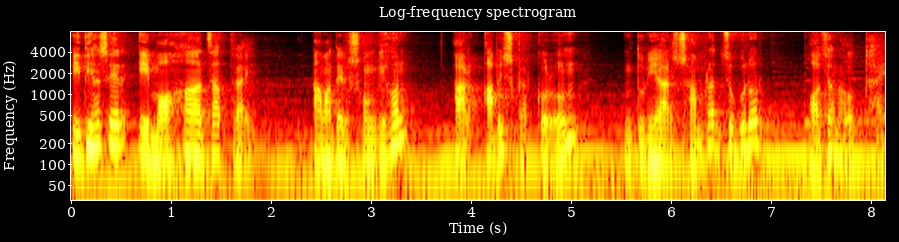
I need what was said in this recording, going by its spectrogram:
ইতিহাসের এই মহাযাত্রায় আমাদের সঙ্গী হন আর আবিষ্কার করুন দুনিয়ার সাম্রাজ্যগুলোর অজানা অধ্যায়।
